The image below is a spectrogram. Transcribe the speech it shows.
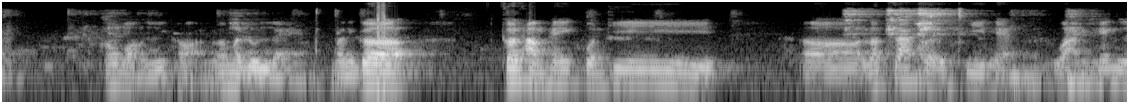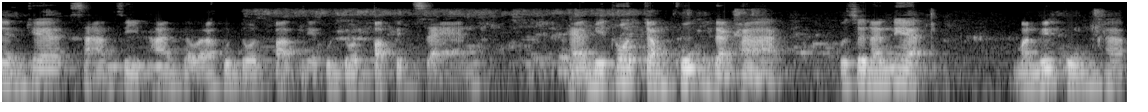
งต้องบอกอย่างนี้ก่อนว่ามันรุนแรง มันก็ก็ทำให้คนที่ รับจ้างเปิดบัญชีเนี่ยหวังแค่เงินแค่สามสี่พันแต่เวลาคุณโดนปรับเนี่ยคุณโดนปรับเป็นแสนแถมมีโทษจำคุกอีกต่างหากเพราะฉะนั้นเนี่ยมันไม่คุ้มครับ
